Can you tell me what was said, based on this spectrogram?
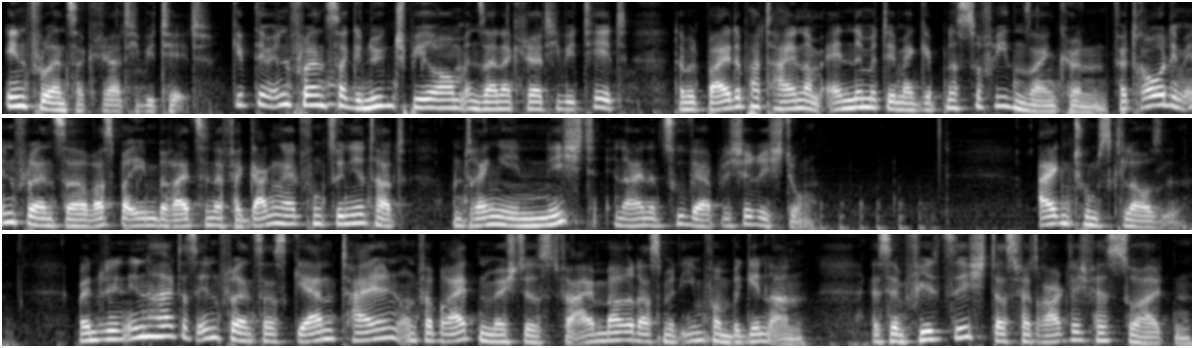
Influencer-Kreativität. Gib dem Influencer genügend Spielraum in seiner Kreativität, damit beide Parteien am Ende mit dem Ergebnis zufrieden sein können. Vertraue dem Influencer, was bei ihm bereits in der Vergangenheit funktioniert hat, und dränge ihn nicht in eine zu werbliche Richtung. Eigentumsklausel. Wenn du den Inhalt des Influencers gern teilen und verbreiten möchtest, vereinbare das mit ihm von Beginn an. Es empfiehlt sich, das vertraglich festzuhalten.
